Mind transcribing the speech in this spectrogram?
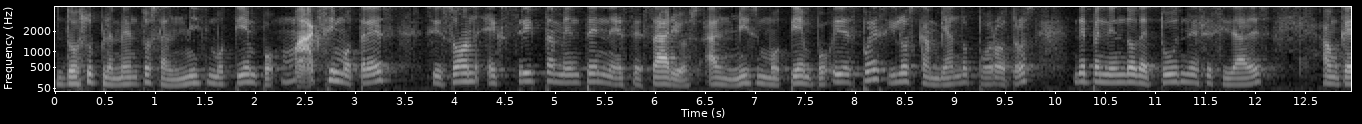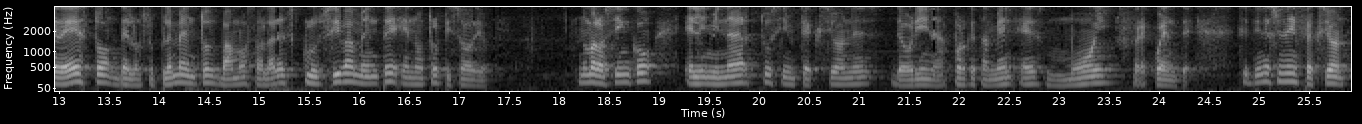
dos suplementos al mismo tiempo, máximo tres si son estrictamente necesarios al mismo tiempo y después irlos cambiando por otros dependiendo de tus necesidades. Aunque de esto, de los suplementos, vamos a hablar exclusivamente en otro episodio. Número 5, eliminar tus infecciones de orina, porque también es muy frecuente. Si tienes una infección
